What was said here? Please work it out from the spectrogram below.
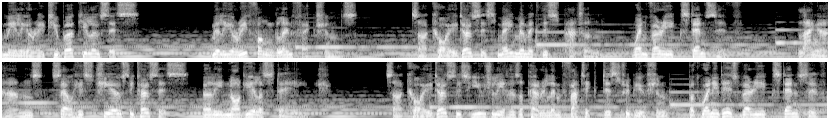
miliary tuberculosis, miliary fungal infections. Sarcoidosis may mimic this pattern, when very extensive. Langerhans cell histiocytosis, early nodular stage. Sarcoidosis usually has a perilymphatic distribution, but when it is very extensive,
